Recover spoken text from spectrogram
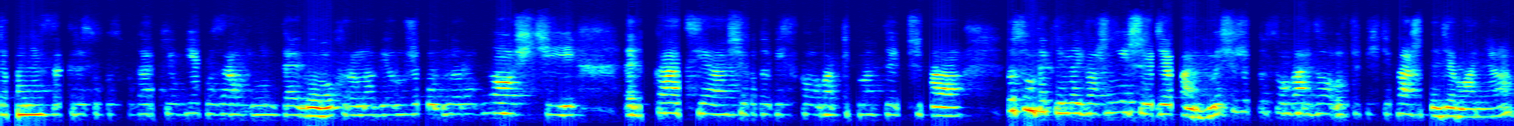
działania z zakresu gospodarki obiegu zamkniętego, ochrona bioróżnorodności, edukacja środowiskowa, klimatyczna. To są takie najważniejsze działania. Myślę, że to są bardzo oczywiście ważne działania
